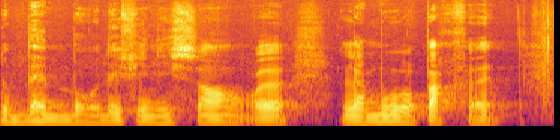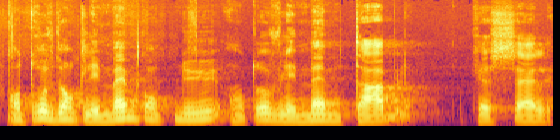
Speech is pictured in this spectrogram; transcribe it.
de Bembo définissant euh, l'amour parfait. On trouve donc les mêmes contenus, on trouve les mêmes tables que celles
